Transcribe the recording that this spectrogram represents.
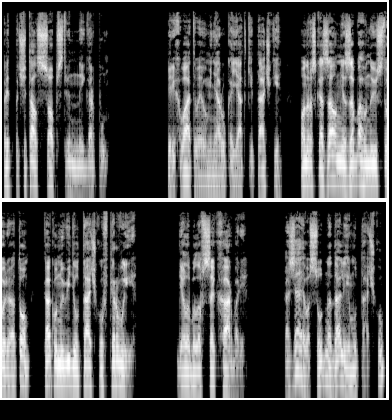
предпочитал собственный гарпун. Перехватывая у меня рукоятки тачки, он рассказал мне забавную историю о том, как он увидел тачку впервые. Дело было в Сек-Харборе. Хозяева судна дали ему тачку,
